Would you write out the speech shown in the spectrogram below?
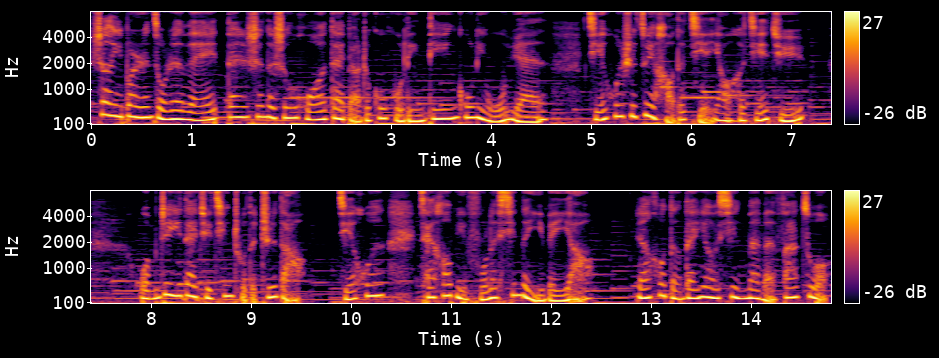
上一辈人总认为单身的生活代表着孤苦伶仃、孤立无援，结婚是最好的解药和结局。我们这一代却清楚地知道，结婚才好比服了新的一味药，然后等待药性慢慢发作。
